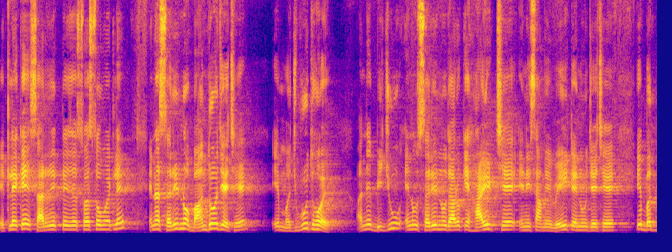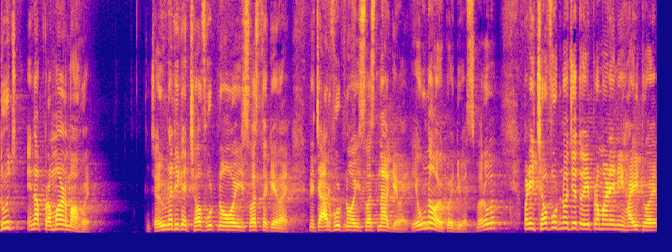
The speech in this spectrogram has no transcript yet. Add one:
એટલે કે શારીરિક રીતે સ્વસ્થ હોવું એટલે એના શરીરનો બાંધો જે છે, એ મજબૂત હોય. અને બીજું, એનું શરીરનું ધારો કે હાઇટ છે, એની સામે વેઇટ એનું જે છે, એ બધું જ એના પ્રમાણમાં હોય. જરૂર નથી કે છ ફૂટનો હોય એ સ્વસ્થ કહેવાય ને ચાર ફૂટનો હોય એ સ્વસ્થ ના કહેવાય. એવું ના હોય કોઈ દિવસ, બરાબર? પણ એ છ ફૂટનો છે તો એ પ્રમાણે એની હાઇટ હોય,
